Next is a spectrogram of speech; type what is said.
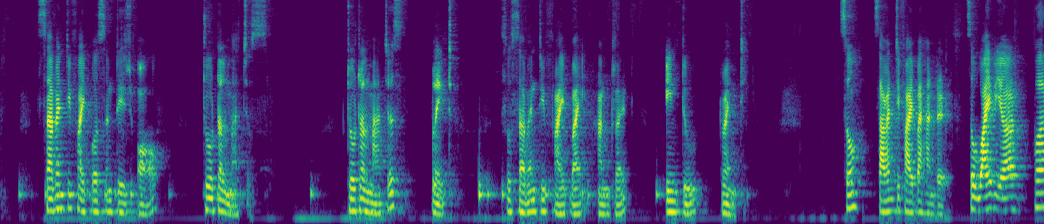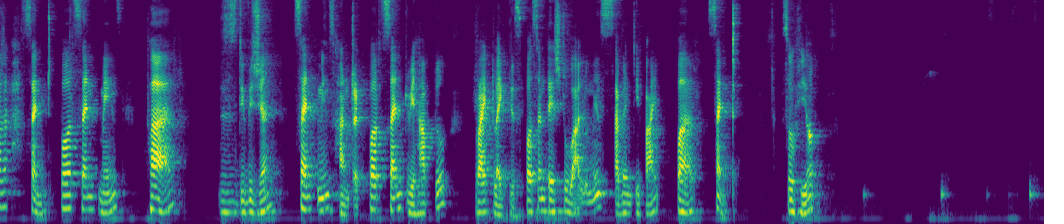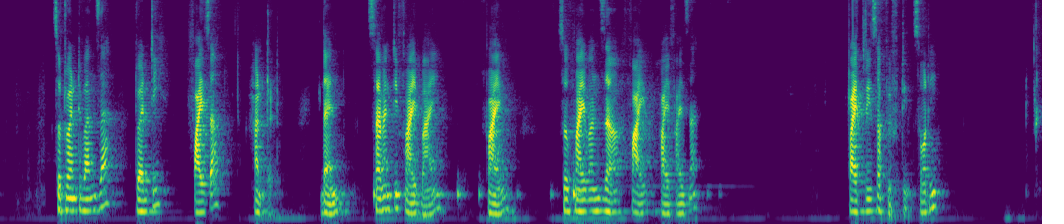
75 percentage of total matches. Total matches played. So 75 by 100 into 20 so 75 by 100 so why we are percent? Percent means per this is division. Cent means 100 percent we have to write like this percentage to value means 75 percent. So here so 21s are 20 5s are 100 then 75 by 5 so 5 ones are 5 5 5s are 5 3s are 15 sorry.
